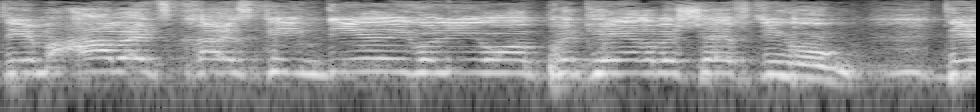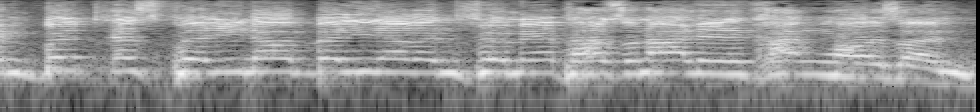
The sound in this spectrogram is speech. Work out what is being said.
dem Arbeitskreis gegen Deregulierung und prekäre Beschäftigung, dem Bündnis Berliner und Berlinerinnen für mehr Personal in den Krankenhäusern,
